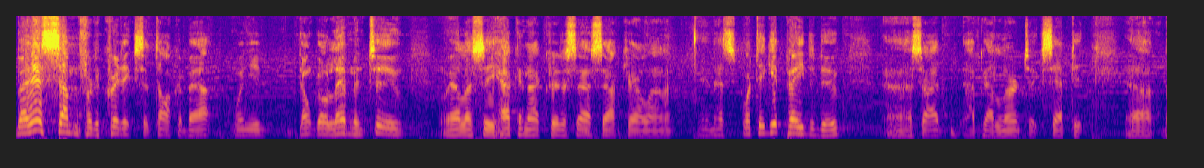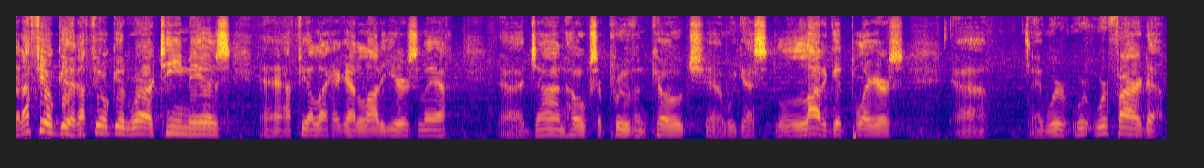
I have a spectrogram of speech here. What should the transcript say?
but that's something for the critics to talk about when you don't go 11 and 2. Well, let's see, how can I criticize South Carolina? And that's what they get paid to do. Uh, so I, have got to learn to accept it. Uh, but I feel good. I feel good where our team is. Uh, I feel like I got a lot of years left. Uh, Jon Hoke's a proven coach. Uh, we got a lot of good players. Uh, we're, we're, we're, fired up.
